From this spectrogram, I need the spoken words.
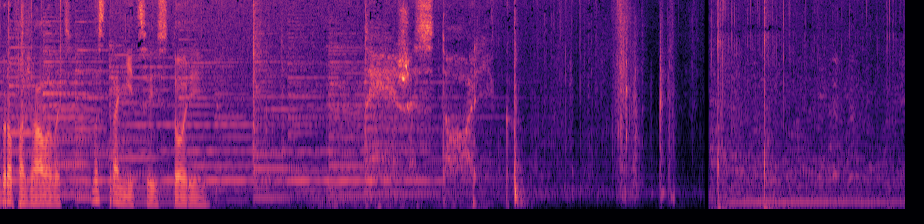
Добро пожаловать на страницы истории. Ты же историк.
